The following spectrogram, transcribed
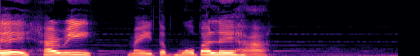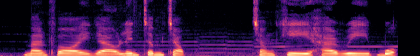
Ê, Harry, mày tập múa ba lê hả? Malfoy gào lên châm chọc, trong khi Harry buộc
